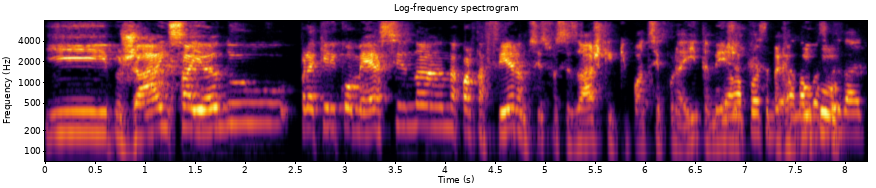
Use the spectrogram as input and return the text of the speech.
e já ensaiando para que ele comece na, na quarta-feira. Não sei se vocês acham que, que pode ser por aí também. É uma, possibilidade, é uma pouco, possibilidade.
